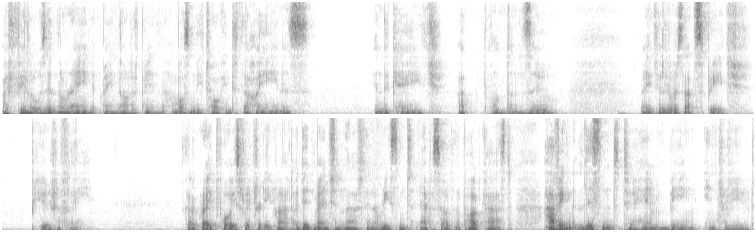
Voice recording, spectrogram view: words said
I feel it was in the rain, it may not have been. And wasn't he talking to the hyenas in the cage at London Zoo? And he delivers that speech beautifully. He's got a great voice, Richard E. Grant. I did mention that in a recent episode of the podcast, having listened to him being interviewed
